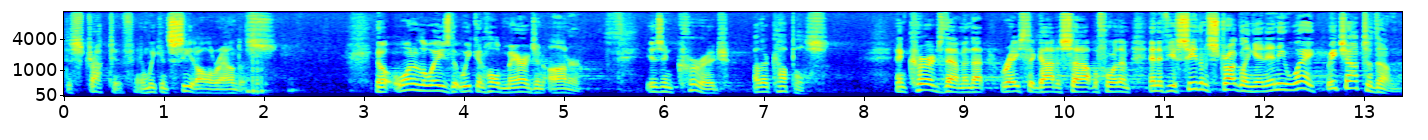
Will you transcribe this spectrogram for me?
destructive, and we can see it all around us. Now, one of the ways that we can hold marriage in honor is encourage other couples. Encourage them in that race that God has set out before them. And if you see them struggling in any way, reach out to them.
